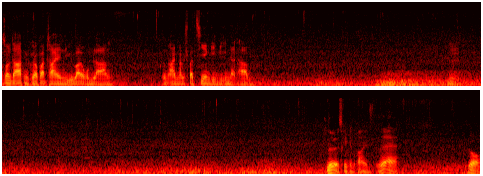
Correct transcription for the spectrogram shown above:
Soldatenkörperteilen, die überall rumlagen und einen beim Spazierengehen gehindert haben. Nö, es regnet rein. Bäh. Ja.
